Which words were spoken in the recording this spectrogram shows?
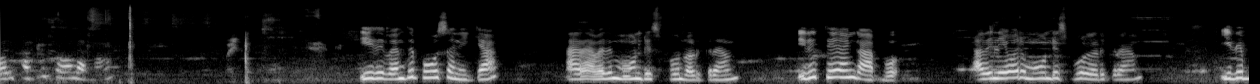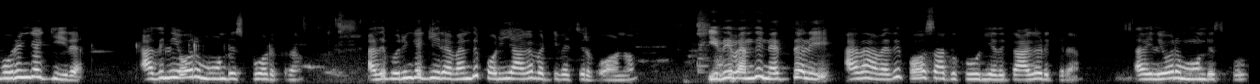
ஒரு கப்பு சோளமா இது வந்து பூசணிக்காய். அதாவது மூன்று ஸ்பூன் எடுக்கிறேன். இது தேங்காய் பூ. அதுலேயே ஒரு மூன்று ஸ்பூன் எடுக்கிறேன். இது முருங்கைக்கீரை. அதுலேயே ஒரு மூன்று ஸ்பூன் எடுக்கிறேன். அது முருங்கைக்கீரை வந்து பொடியாக வெட்டி வச்சிருக்கணும். இது வந்து நெத்தலி அதாவது போசாக்கு கூடியதுக்காக எடுக்கிறேன். அதுலேயே ஒரு மூன்று ஸ்பூன்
